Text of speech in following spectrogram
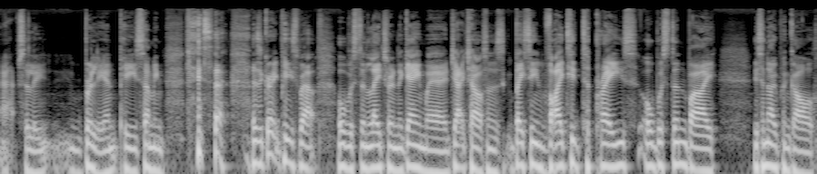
absolutely brilliant piece. I mean, there's a, there's a great piece about Albiston later in the game where Jack Charlton is basically invited to praise Albiston by it's an open goal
